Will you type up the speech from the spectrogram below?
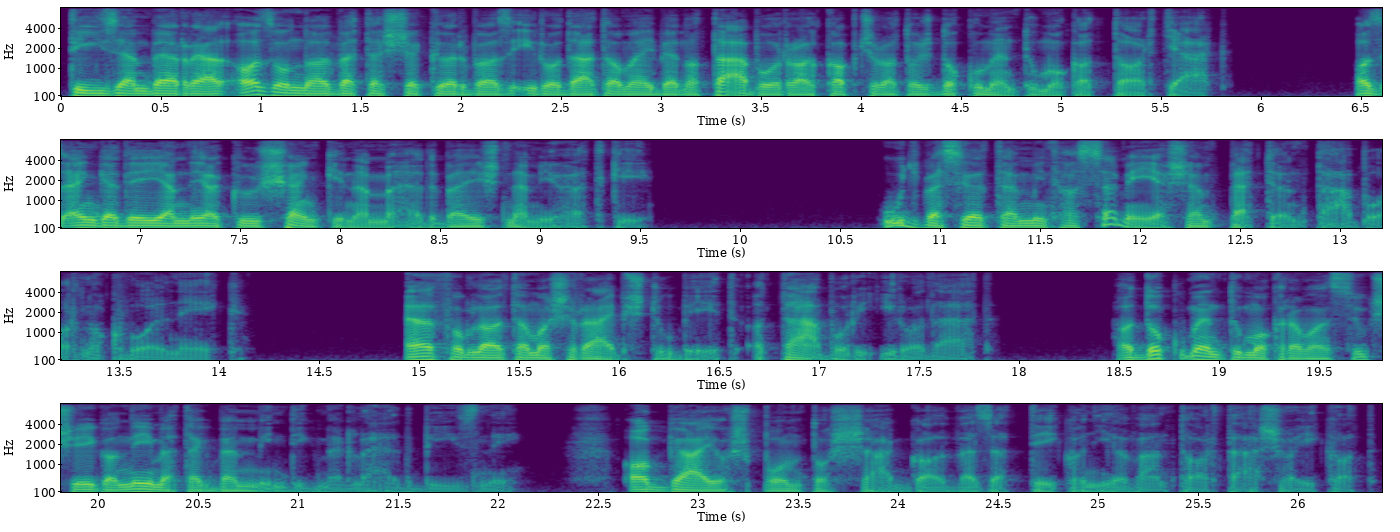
Tíz emberrel azonnal vetesse körbe az irodát, amelyben a táborral kapcsolatos dokumentumokat tartják. Az engedélyem nélkül senki nem mehet be és nem jöhet ki. Úgy beszéltem, mintha személyesen Petön tábornok volnék. Elfoglaltam a Schreibstubét, a tábori irodát. Ha dokumentumokra van szükség, a németekben mindig meg lehet bízni. Aggályos pontossággal vezették a nyilvántartásaikat.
